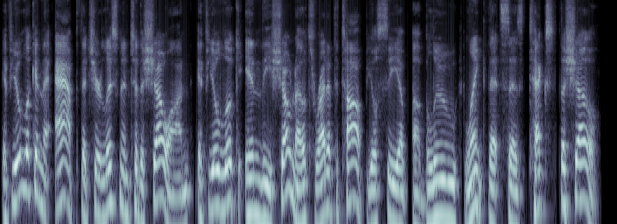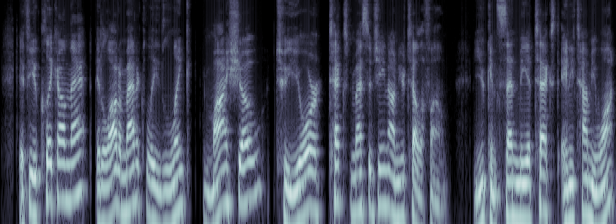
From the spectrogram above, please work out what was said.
If you'll look in the app that you're listening to the show on, if you'll look in the show notes right at the top, you'll see a, a blue link that says text the show. If you click on that, it'll automatically link my show to your text messaging on your telephone. You can send me a text anytime you want.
